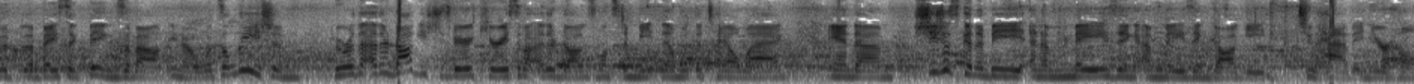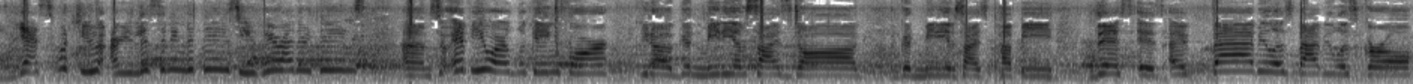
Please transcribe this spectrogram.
the, the, basic things about, you know, what's a leash and who are the other doggies. She's very curious about other dogs, wants to meet them with the tail wag. And um, she's just going to be an amazing, amazing doggie to have in your home. Yes, what you, are you listening to things? Do you hear other things? Um, so if you are looking for, you know, a good medium-sized dog, a good medium-sized puppy, this is a fabulous, fabulous girl,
